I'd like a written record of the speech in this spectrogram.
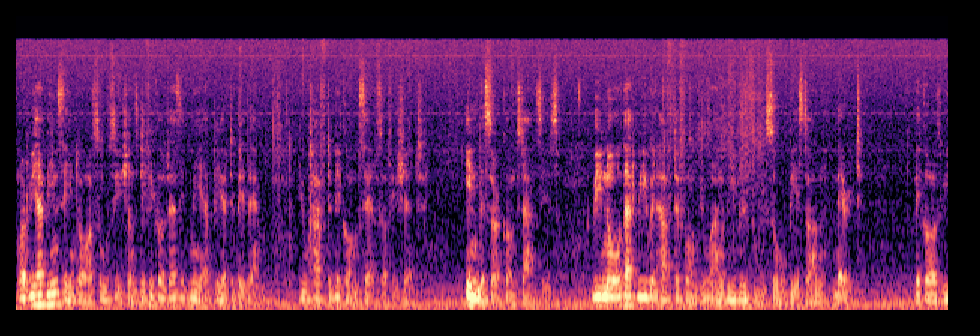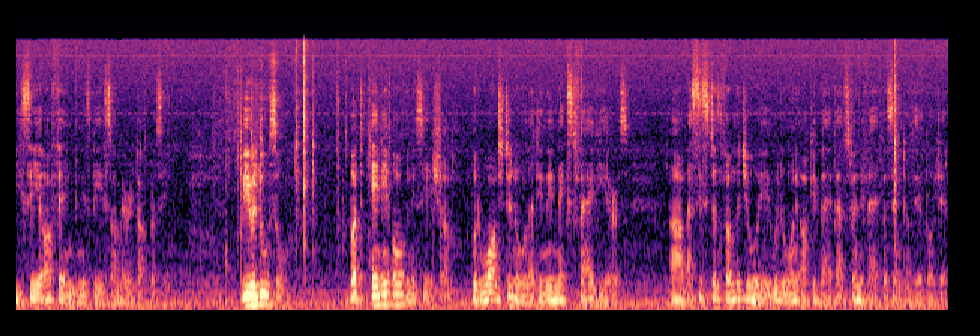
What we have been saying to our associations, difficult as it may appear to be them, you have to become self-sufficient in the circumstances. We know that we will have to fund you, and we will do so based on merit, because we say our funding is based on meritocracy. We will do so, but any organization would want to know that in the next five years, um, assistance from the JOA would only occupy perhaps 25% of their budget.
